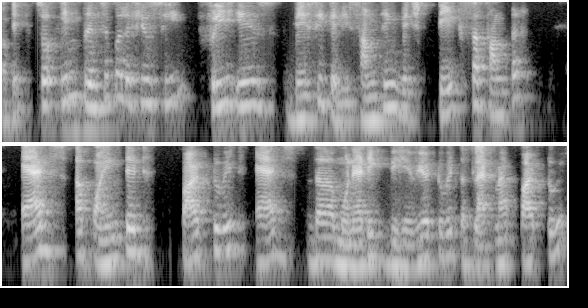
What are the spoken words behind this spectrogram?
Okay, so in principle, if you see, free is basically something which takes a functor, adds a pointed part to it, adds the monadic behavior to it, the flat map part to it,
